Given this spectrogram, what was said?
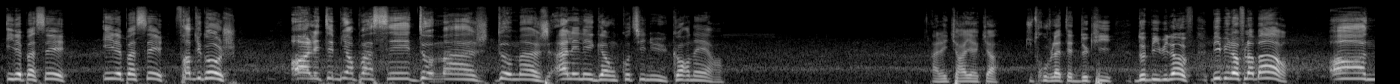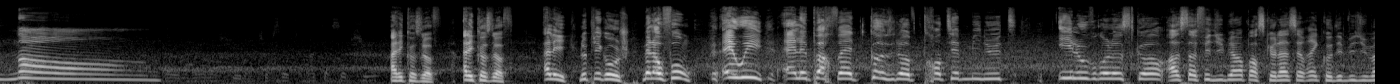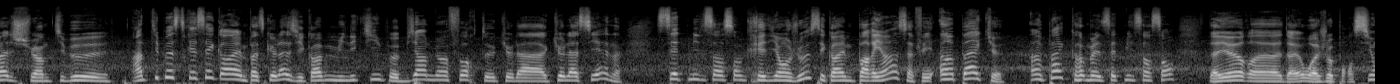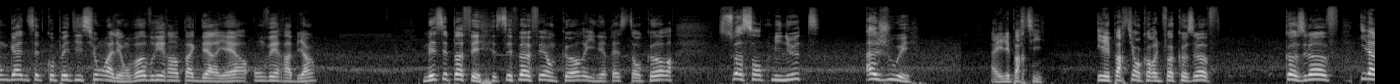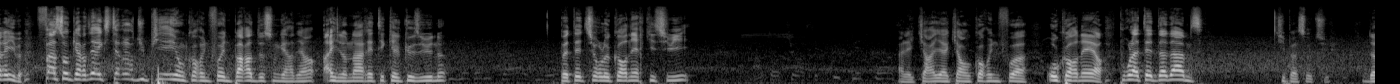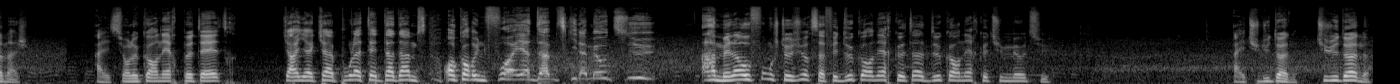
Il est passé il est passé. Frappe du gauche. Oh, elle était bien passée. Dommage, dommage. Allez les gars, on continue. Corner. Allez, Kariaka. Tu trouves la tête de qui? De Bibilov. Bibilov la barre. Oh non Allez Kozlov. Allez Kozlov. Allez, le pied gauche. Mets-la au fond. Eh oui, elle est parfaite. Kozlov, 30ème minute. Il ouvre le score. Ah, ça fait du bien parce que là, c'est vrai qu'au début du match, je suis un petit peu, un petit peu stressé quand même parce que là, j'ai quand même une équipe bien bien forte que la, que la sienne. 7500 crédits en jeu, c'est quand même pas rien. Ça fait un pack, un pack quand même 7500. D'ailleurs, euh, d'ailleurs, ouais, je pense. Si on gagne cette compétition, allez, on va ouvrir un pack derrière. On verra bien. Mais c'est pas fait, c'est pas fait encore. Il reste encore 60 minutes à jouer. Ah, il est parti. Il est parti encore une fois, Kozlov. Kozlov, il arrive face au gardien extérieur du pied. Encore une fois, une parade de son gardien. Ah, il en a arrêté quelques-unes. Peut-être sur le corner qui suit. Allez, Kariaka encore une fois au corner pour la tête d'Adams qui passe au-dessus. Dommage. Allez, sur le corner peut-être. Kariaka pour la tête d'Adams. Encore une fois et Adams qui la met au-dessus. Ah, mais là au fond, je te jure, ça fait deux corners que t'as, deux corners que tu me mets au-dessus. Allez, tu lui donnes, tu lui donnes.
